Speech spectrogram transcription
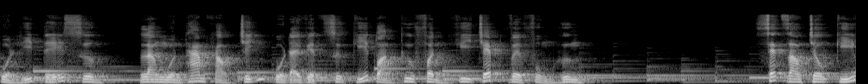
của Lý Tế Sương là nguồn tham khảo chính của Đại Việt Sử Ký Toàn Thư Phần khi chép về Phùng Hưng. Xét giao châu ký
